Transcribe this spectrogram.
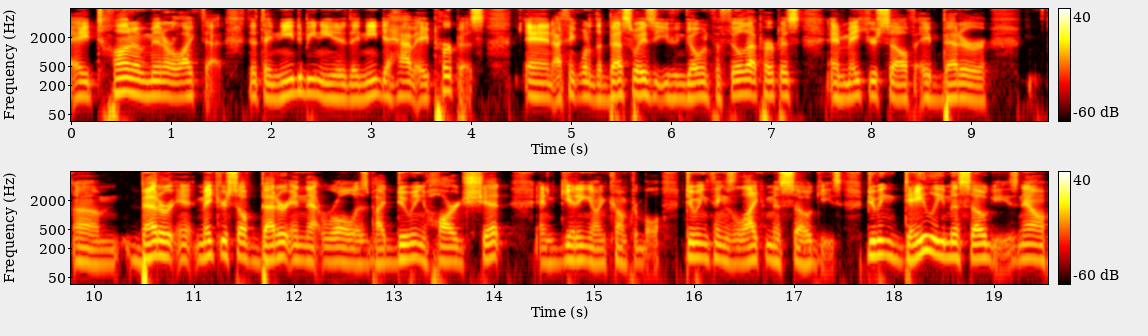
a ton of men are like that, that they need to be needed. They need to have a purpose. And I think one of the best ways that you can go and fulfill that purpose and make yourself a better um, better make yourself better in that role is by doing hard shit and getting uncomfortable doing things like misogis doing daily misogis now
